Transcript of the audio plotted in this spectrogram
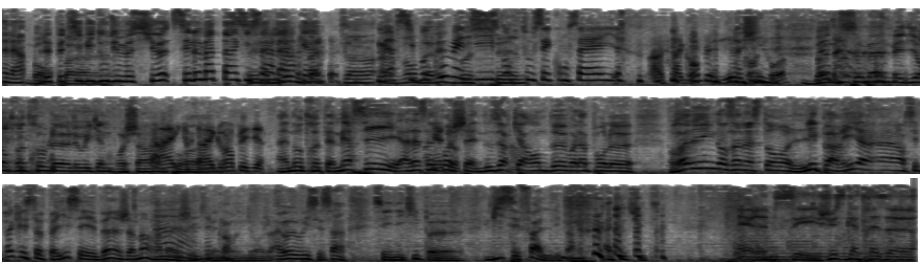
Voilà. Bon, le petit bah, bidou du monsieur, c'est le matin qui s'attaque. Merci beaucoup, Mehdi, bosser. pour tous ces conseils. Ah, c'est un grand plaisir, encore une fois. Bonne semaine, Mehdi. On te retrouve le, le week-end prochain Avec, pour euh, avec grand plaisir. un autre d'autres thèmes. Merci, à la semaine prochaine. 12h42, voilà pour le running. Dans un instant, les paris. Ah, Alors, c'est pas Christophe Payet, c'est Benjamin Ramagé qui nous- nous rejoindre. Ah oui, oui, c'est ça. C'est une équipe euh, bicéphale, les paris. à tout de suite. RMC jusqu'à 13h,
